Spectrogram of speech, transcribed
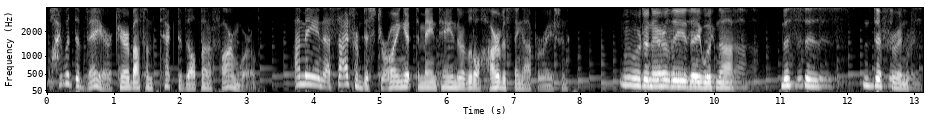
Why would the Vaer care about some tech developed on a farm world? I mean, aside from destroying it to maintain their little harvesting operation. Ordinarily, they would not. This is different.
